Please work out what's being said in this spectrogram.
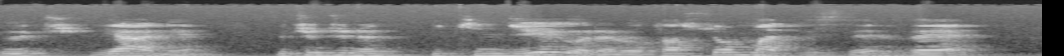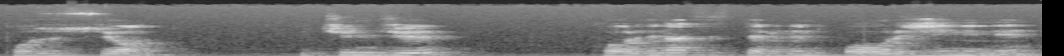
3 yani üçüncünün ikinciye göre rotasyon matrisi ve pozisyon üçüncü koordinat sisteminin orijininin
